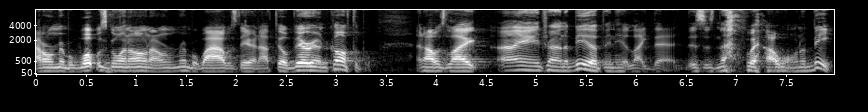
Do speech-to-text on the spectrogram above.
I don't remember what was going on. I don't remember why I was there, and I felt very uncomfortable. And I was like, I ain't trying to be up in here like that. This is not where I want to be.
